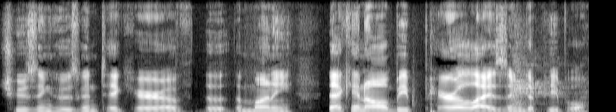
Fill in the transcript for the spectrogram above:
choosing who's going to take care of the, the money, that can all be paralyzing to people.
